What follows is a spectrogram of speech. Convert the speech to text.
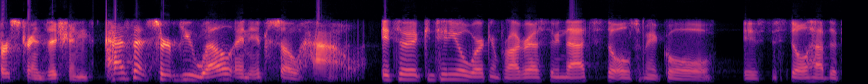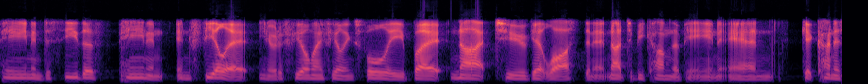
first transition. Has that served you well, and if so, how? It's a continual work in progress. I mean, that's the ultimate goal is to still have the pain and to see the pain and, and feel it, you know, to feel my feelings fully, but not to get lost in it, not to become the pain and get kind of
